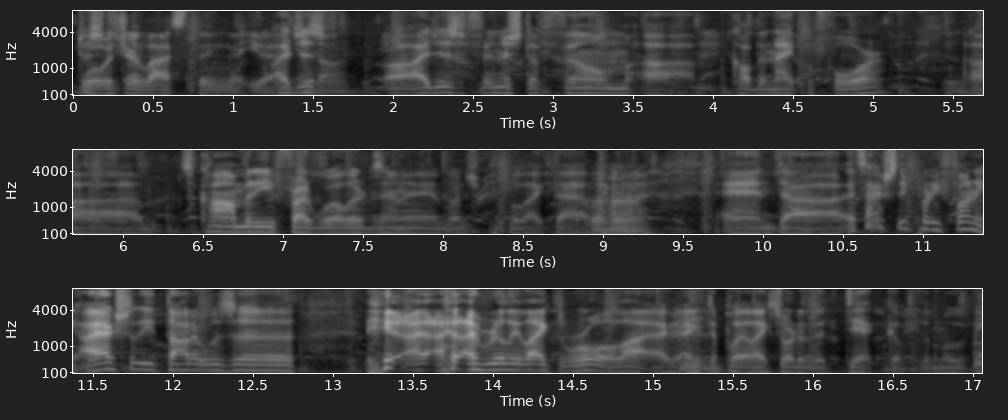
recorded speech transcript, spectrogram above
just- what was your last thing that you acted I just on? uh, I just finished a film um, called The Night Before. Um, it's a comedy. Fred Willard's in it, and a bunch of people like that. Like Uh-huh. kinda- and uh, it's actually pretty funny. I actually thought it was a. I, I really liked the role a lot. I, I had to play like sort of the dick of the movie.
